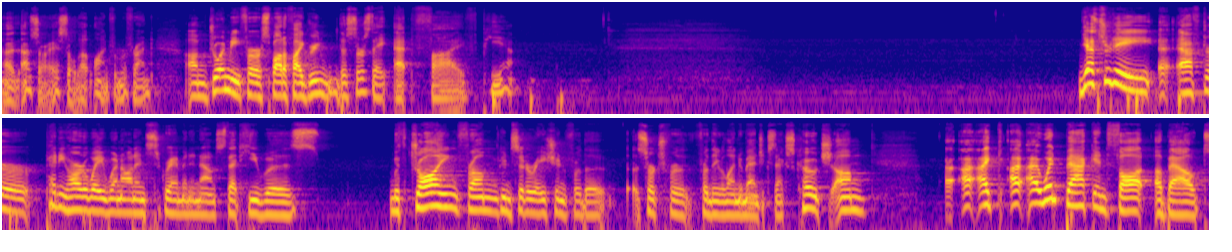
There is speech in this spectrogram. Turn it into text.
I'm sorry, I stole that line from a friend. Um, join me for Spotify Green this Thursday at 5 p.m. Yesterday, after Penny Hardaway went on Instagram and announced that he was withdrawing from consideration for the search for, for the Orlando Magic's next coach, um, I, I, I went back and thought about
